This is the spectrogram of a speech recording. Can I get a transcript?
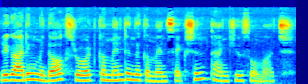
regarding Maddox rod comment in the comment section. Thank you so much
